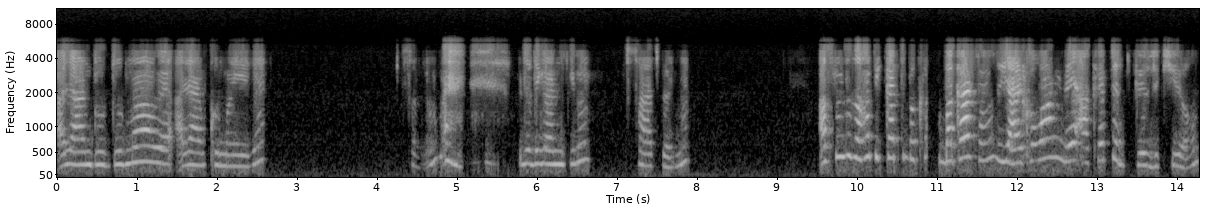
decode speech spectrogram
alarm durdurma ve alarm kurma yeri. Sanırım. Burada da gördüğünüz gibi saat bölümü. Aslında daha dikkatli bak bakarsanız yelkovan ve akrep de gözüküyor.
